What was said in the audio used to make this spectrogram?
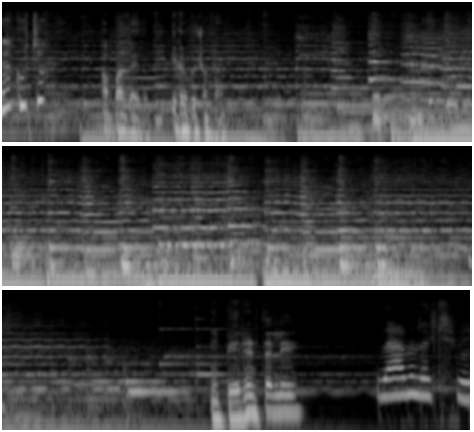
రా కూర్చో. ఆ, పర్లేదు. ఇక్కడ కూర్చుంటాను. నీ పేరేంటి తల్లి? రామలక్ష్మి.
